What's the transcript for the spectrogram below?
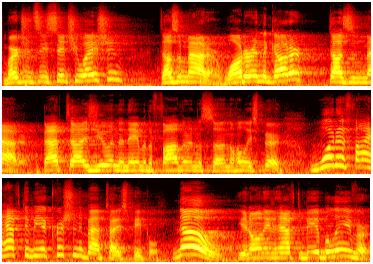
Emergency situation? Doesn't matter. Water in the gutter? Doesn't matter. Baptize you in the name of the Father and the Son and the Holy Spirit. What if I have to be a Christian to baptize people? No, you don't even have to be a believer.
